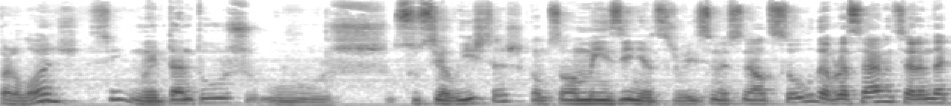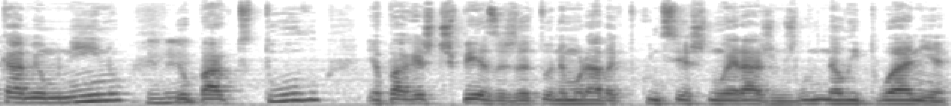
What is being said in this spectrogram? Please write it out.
para longe. Sim, no entanto, os, os socialistas, como são a mãezinha do Serviço Nacional de Saúde, abraçaram, disseram: anda cá, meu menino, eu pago-te tudo, eu pago as despesas da tua namorada que tu conheceste no Erasmus na Lituânia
